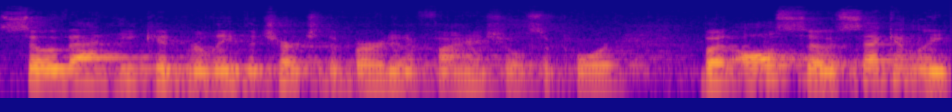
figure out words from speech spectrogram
so that he could relieve the church of the burden of financial support. But also, secondly,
